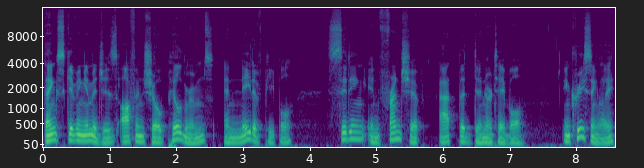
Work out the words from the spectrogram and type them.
Thanksgiving images often show pilgrims and native people sitting in friendship at the dinner table. Increasingly,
